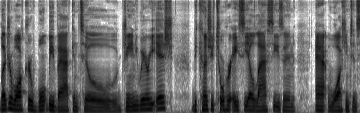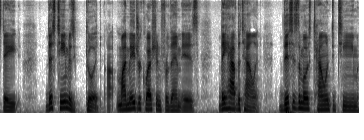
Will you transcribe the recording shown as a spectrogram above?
Leger Walker won't be back until January ish because she tore her ACL last season at Washington State. This team is good. Uh, my major question for them is they have the talent. This is the most talented team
